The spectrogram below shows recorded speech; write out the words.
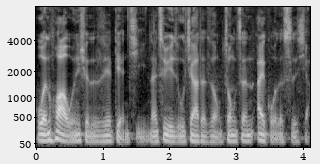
文化文学的这些典籍，乃至于儒家的这种忠贞爱国的思想。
